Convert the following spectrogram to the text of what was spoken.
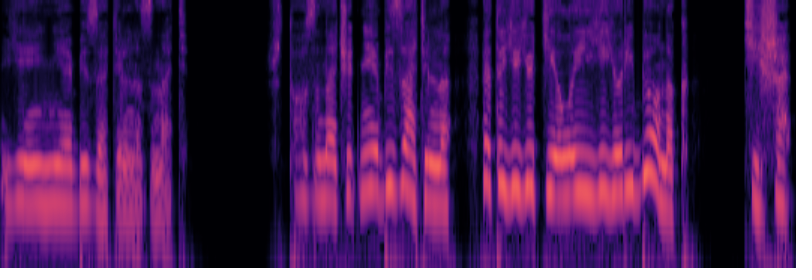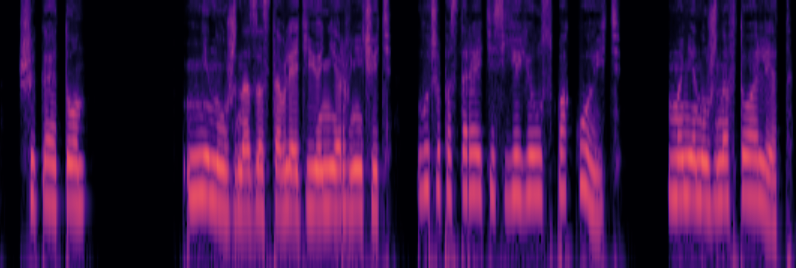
ей не обязательно знать». «Что значит «не обязательно»? Это ее тело и ее ребенок!» «Тише!» — шикает он. «Не нужно заставлять ее нервничать. Лучше постарайтесь ее успокоить. Мне нужно в туалет».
